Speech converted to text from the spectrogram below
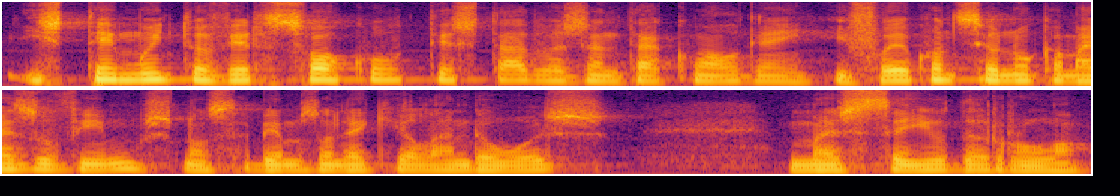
Isto tem muito a ver só com ter estado a jantar com alguém. E foi aconteceu, nunca mais o vimos, não sabemos onde é que ele anda hoje, mas saiu da rua.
